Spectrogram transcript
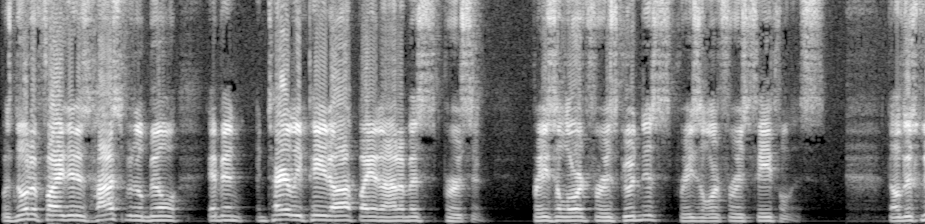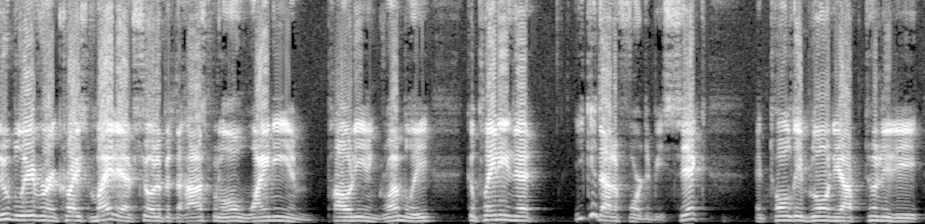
was notified that his hospital bill had been entirely paid off by an anonymous person. Praise the Lord for his goodness. Praise the Lord for his faithfulness. Now, this new believer in Christ might have showed up at the hospital all whiny and pouty and grumbly, complaining that he could not afford to be sick and totally blown the opportunity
